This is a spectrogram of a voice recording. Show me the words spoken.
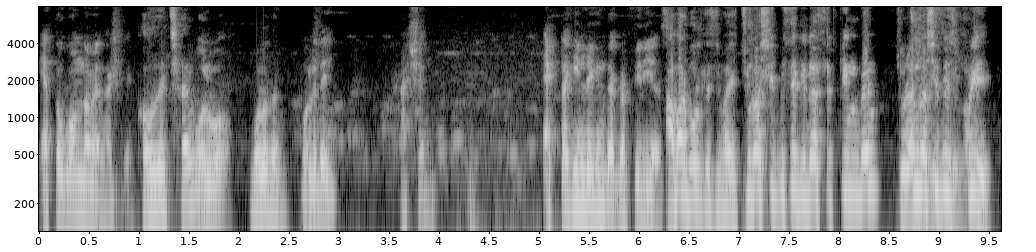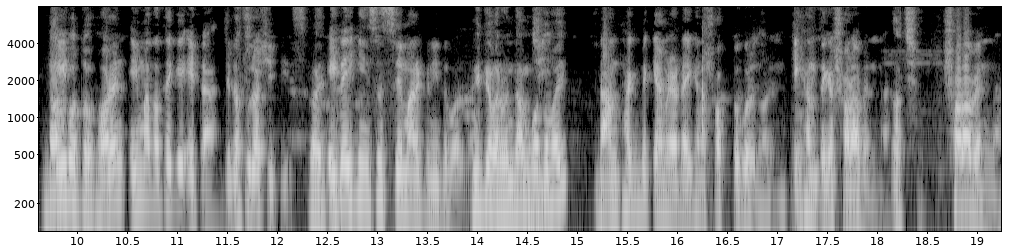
এত কম দামে থাকবে। কত দিচ্ছেন? বলব? বলে দেন। বলে দেই? আসেন। একটা কিনলে কিন্তু একটা ফ্রি আছে। আবার বলতেছি ভাই চুরাশি পিসের ডিনার সেট কিনবেন চুরাশি পিস ফ্রি দাম কত? ধরেন এই মাথা থেকে এটা যেটা আচ্ছা। চুরাশি পিস. এটাই কিনছেন সেম আর একটা নিতে পারবেন। নিতে পারবেন। দাম কত ভাই? দাম থাকবে ক্যামেরাটা এখানে শক্ত করে ধরেন। এখান থেকে সরাবেন না। আচ্ছা। সরাবেন না।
